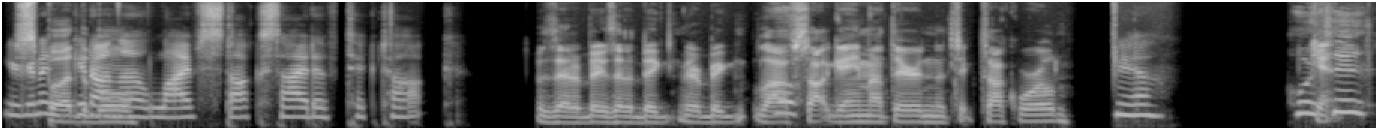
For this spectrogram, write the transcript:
You're gonna Spud the get on the livestock side of TikTok. is that a big? Is that a big? There a big livestock game out there in the TikTok world? Yeah. Horses,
